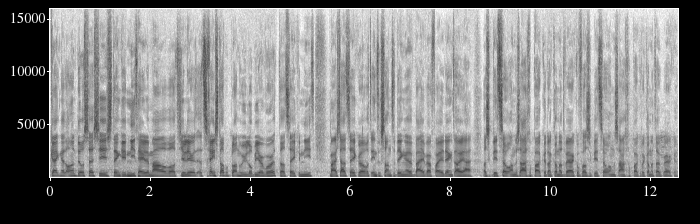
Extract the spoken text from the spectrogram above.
kijkt naar de andere deelsessies, denk ik niet helemaal wat je leert. Het is geen stappenplan hoe je lobbyer wordt, dat zeker niet. Maar er staat zeker wel wat interessante dingen bij waarvan je denkt, oh ja, als ik dit zo anders aangepakken, dan kan dat werken. Of als ik dit zo anders aangepakken, dan kan het ook werken.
